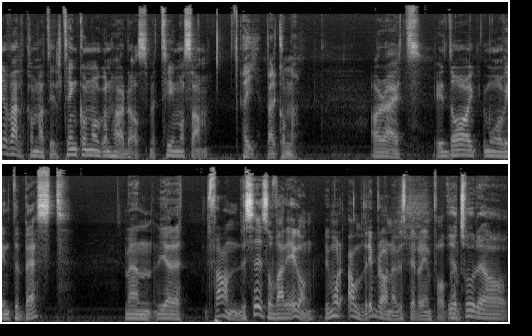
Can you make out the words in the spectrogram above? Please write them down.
Hej och välkomna till Tänk om någon hörde oss med Tim och Sam. Hej, välkomna. Alright, idag mår vi inte bäst. Men vi gör ett... Fan, vi säger så varje gång. Vi mår aldrig bra när vi spelar in podden. Jag tror det har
